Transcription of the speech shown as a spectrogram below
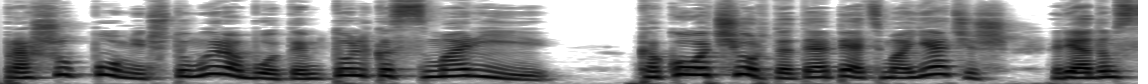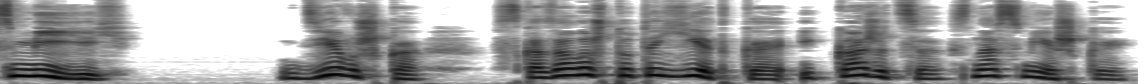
Прошу помнить, что мы работаем только с Марией. Какого черта ты опять маячишь рядом с Мией?» Девушка сказала что-то едкое и, кажется, с насмешкой.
